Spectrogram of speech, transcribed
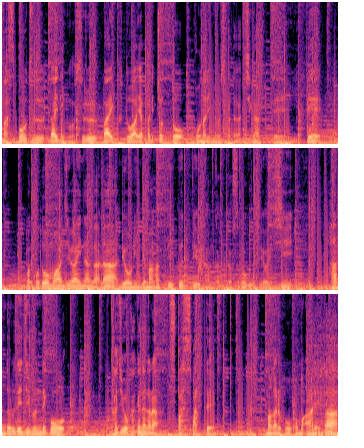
まあ、スポーツライディングをするバイクとはやっぱりちょっとコーナリングの仕方が違っていて、まあ、鼓動も味わいながら両輪で曲がっていくっていう感覚がすごく強いしハンドルで自分でこう荷重をかけながらスパスパって曲がる方法もあれば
